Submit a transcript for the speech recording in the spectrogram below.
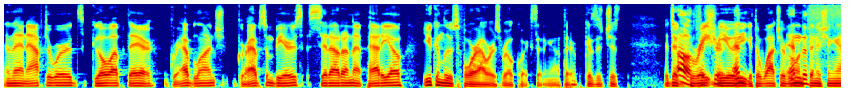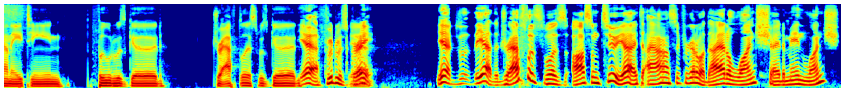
and then afterwards go up there, grab lunch, grab some beers, sit out on that patio, you can lose 4 hours real quick sitting out there because it's just it's a Oh, great sure. view. And- you get to watch everyone the finishing on 18. Food was good. Draft list was good. Yeah, food was Yeah. great. Yeah, th- yeah, the draft list was awesome too. Yeah, I, I honestly forgot about that. I had a lunch. I had a main lunch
